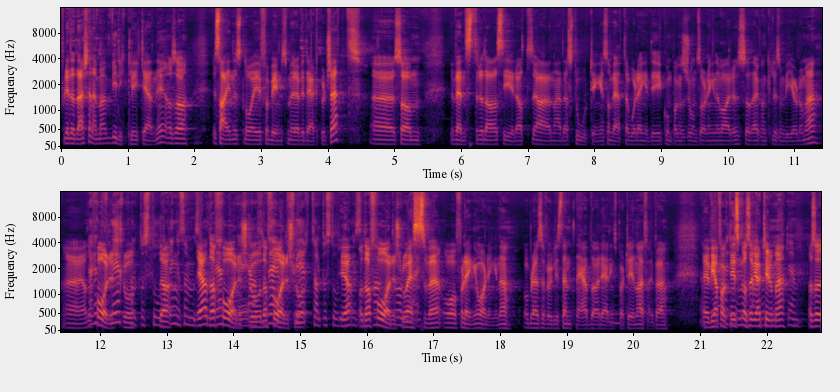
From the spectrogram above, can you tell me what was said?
fordi det der kjenner jeg meg virkelig ikke enig i. Altså, Senest nå i forbindelse med revidert budsjett, eh, som Venstre da sier at ja, nei, det er Stortinget som vedtar hvor lenge de kompensasjonsordningene varer. så det kan ikke liksom vi gjøre noe med. Uh, ja, det er et flertall på Stortinget som, ja, da foreslo, da foreslo, ja, og da foreslo SV å forlenge ordningene. Og ble selvfølgelig stemt ned av regjeringspartiene og Frp. Uh, vi har faktisk, altså, vi har til og med, altså,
